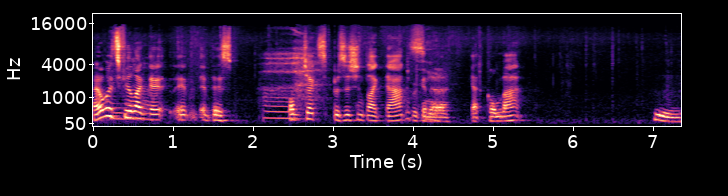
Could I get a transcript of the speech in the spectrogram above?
I always feel like there, if, if there's objects positioned like that, we're gonna get combat. Hmm.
